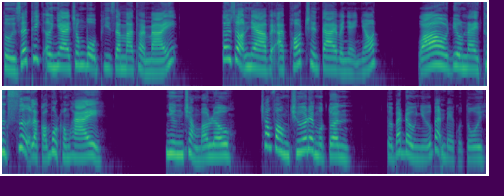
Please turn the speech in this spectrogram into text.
Tôi rất thích ở nhà trong bộ pyjama thoải mái. Tôi dọn nhà với iPod trên tai và nhảy nhót. Wow, điều này thực sự là có một không hai. Nhưng chẳng bao lâu, trong vòng chưa đầy một tuần, tôi bắt đầu nhớ bạn bè của tôi.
